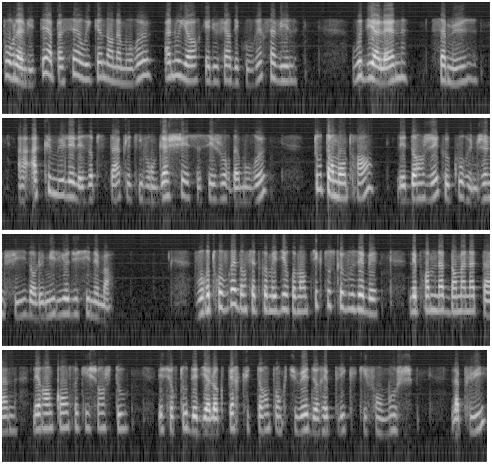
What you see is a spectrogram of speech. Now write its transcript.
pour l'inviter à passer un week-end en amoureux à New York et lui faire découvrir sa ville. Woody Allen s'amuse à accumuler les obstacles qui vont gâcher ce séjour d'amoureux tout en montrant les dangers que court une jeune fille dans le milieu du cinéma. Vous retrouverez dans cette comédie romantique tout ce que vous aimez, les promenades dans Manhattan, les rencontres qui changent tout, et surtout des dialogues percutants ponctués de répliques qui font mouche. La pluie,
